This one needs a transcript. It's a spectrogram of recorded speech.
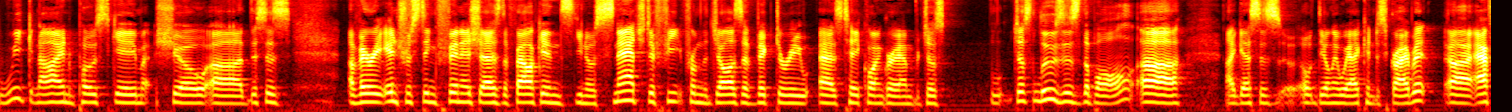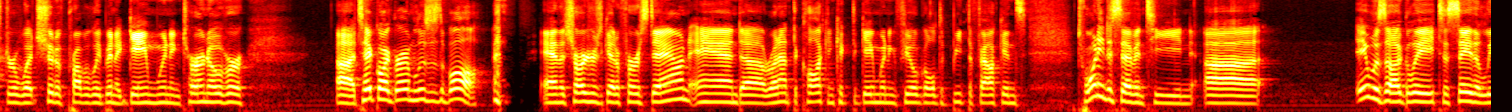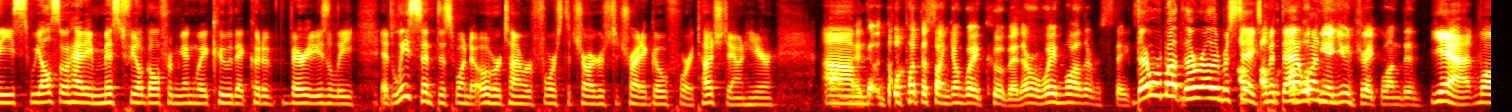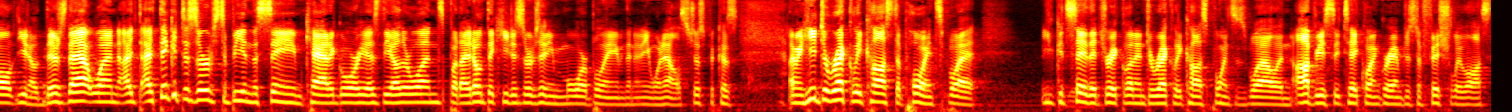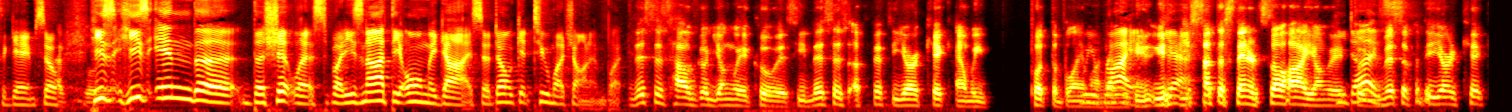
week nine post game show. Uh, this is a very interesting finish as the Falcons, you know, snatch defeat from the jaws of victory as Ta'Quon Graham just just loses the ball. Uh, I guess is uh, the only way I can describe it. Uh, after what should have probably been a game-winning turnover, uh, Ta'Quon Graham loses the ball, and the Chargers get a first down and uh, run out the clock and kick the game-winning field goal to beat the Falcons, twenty to seventeen. It was ugly to say the least. We also had a missed field goal from Younghoe Koo that could have very easily at least sent this one to overtime or forced the Chargers to try to go for a touchdown here. Um, don't, put this on Koo, man. There were way more other mistakes. There were there were other mistakes, I'm, but that I'm one. looking at you, Drake London. Yeah, well, you know, there's that one. I I think it deserves to be in the same category as the other ones, but I don't think he deserves any more blame than anyone else, just because. I mean, he directly cost the points, but you could say that Drake London directly cost points as well, and obviously Ta'Quon Graham just officially lost the game. So Absolutely. he's he's in the the shit list, but he's not the only guy. So don't get too much on him. But this is how good Younghoe Koo is. He misses a 50 yard kick, and we put the blame we on riot. him. You, you, yeah. you, set the standard so high. He does. You miss a 50 yard kick,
